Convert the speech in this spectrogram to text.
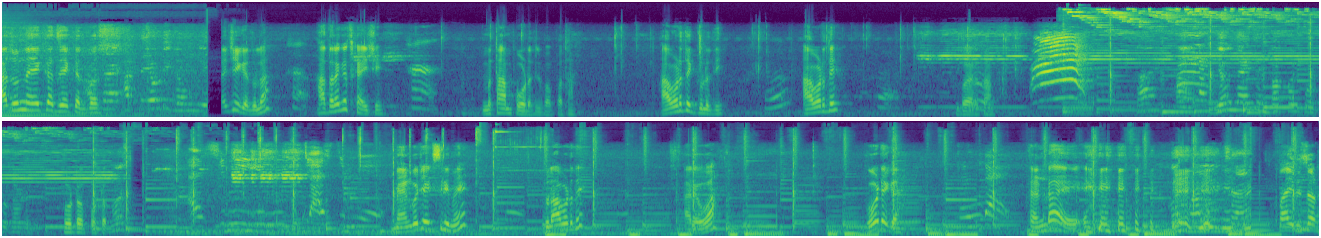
अजून ना एकच एकच बस। खायची का तुला? आता लगेच खायची? मग थांब फोडतील पप्पा थांब। आवडते का तुला ती? आवडते? बरं थांब। काढून. फ़ोटो फ़ोटो। मँगोची आईस्क्रीम आहे? तुला आवडते? अरे वा. गोड आहे का? थंड आहे. पाहिजे चढ.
